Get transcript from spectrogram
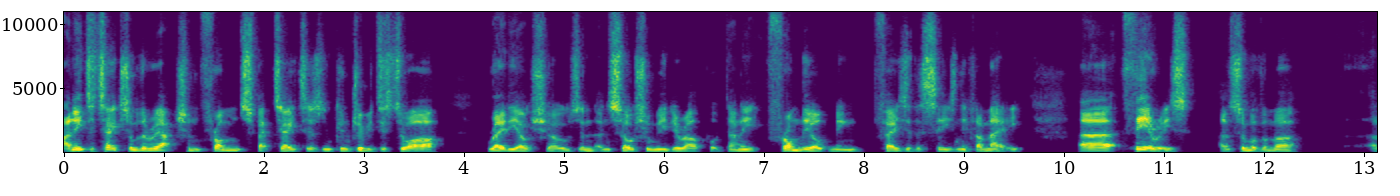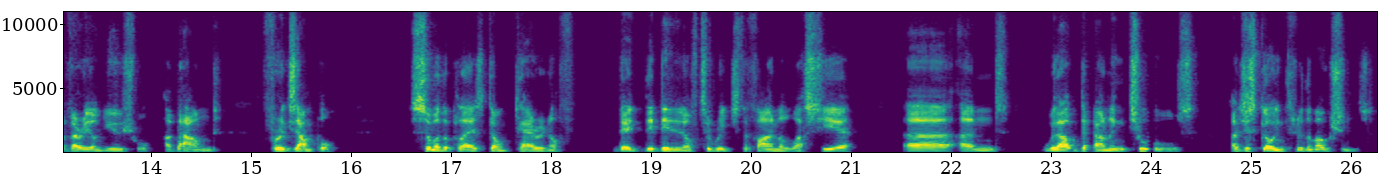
I need to take some of the reaction from spectators and contributors to our radio shows and, and social media output, Danny, from the opening phase of the season, if I may. Uh, theories, and some of them are, are very unusual, abound. For example, some of the players don't care enough. They, they did enough to reach the final last year. Uh, and without downing tools, are just going through the motions.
